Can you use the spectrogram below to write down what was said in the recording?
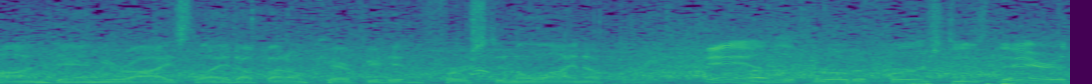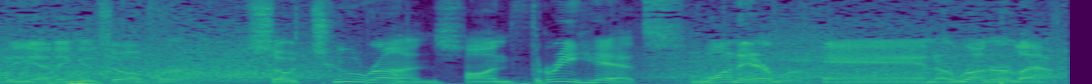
pond, Dan, your eyes light up. I don't care if you're hitting first in the lineup. And the throw to first is there. The inning is over. So two runs on three hits, one error, and a runner left.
